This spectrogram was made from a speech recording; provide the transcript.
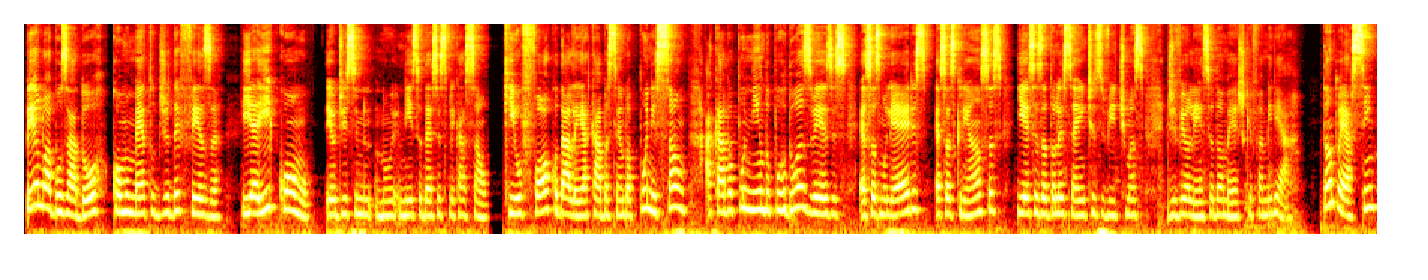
pelo abusador, como método de defesa. E aí, como eu disse no início dessa explicação, que o foco da lei acaba sendo a punição, acaba punindo por duas vezes essas mulheres, essas crianças e esses adolescentes vítimas de violência doméstica e familiar. Tanto é assim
